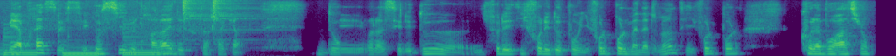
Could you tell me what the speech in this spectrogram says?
Mais après, c'est aussi le travail de tout un chacun. Donc voilà, c'est les deux. Il faut les, il faut les deux pôles. Il faut le pôle management et il faut le pôle collaboration.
